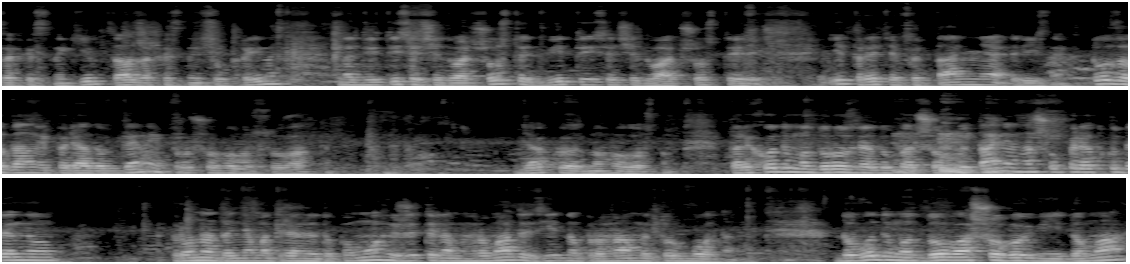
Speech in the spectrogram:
захисників та захисниць України на 2026-2026 рік. І третє питання різне. Хто за даний порядок денний, прошу голосувати. Дякую одноголосно. Переходимо до розгляду першого питання нашого порядку денного про надання матеріальної допомоги жителям громади згідно програми Турбота. Доводимо до вашого відома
